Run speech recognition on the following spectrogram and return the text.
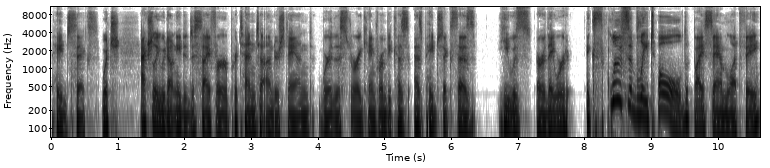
page six, which actually we don't need to decipher or pretend to understand where this story came from because, as page six says, he was or they were exclusively told by Sam Lutfi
